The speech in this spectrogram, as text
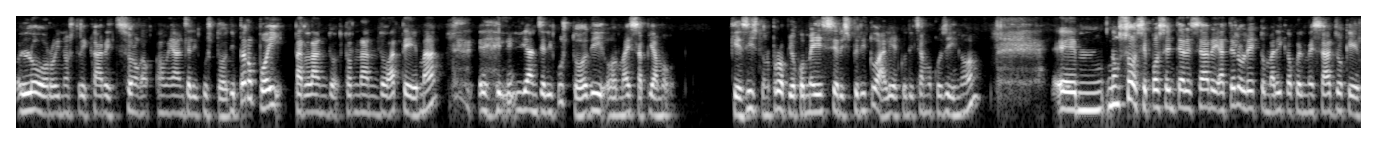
loro, i nostri cari, sono come angeli custodi, però poi parlando, tornando a tema, eh, sì. gli angeli custodi ormai sappiamo che esistono proprio come esseri spirituali, ecco diciamo così, no? Ehm, non so se possa interessare, a te l'ho letto Marica quel messaggio che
